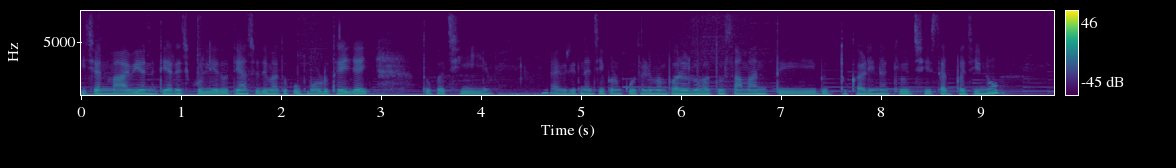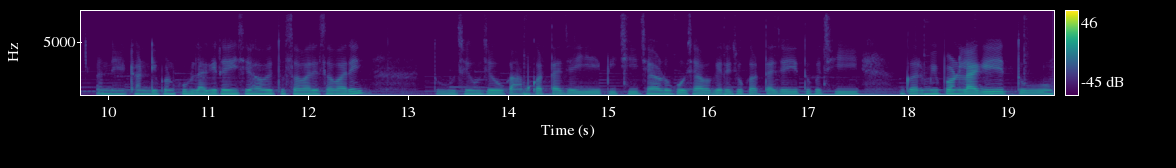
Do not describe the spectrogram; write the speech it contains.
કિચનમાં આવી અને ત્યારે જ ખોલીએ તો ત્યાં સુધીમાં તો ખૂબ મોડું થઈ જાય. તો પછી આવી રીતના જે પણ કોથળીમાં ભરેલો હતો સામાન તે બધું કાઢી નાખ્યું છે શાકભાજીનું અને ઠંડી પણ ખૂબ લાગી રહી છે. હવે તો સવારે સવારે તો જેવું જેવું કામ કરતા જઈએ, પીછી ઝાડુ પોછા વગેરે જો કરતા જઈએ તો પછી ગરમી પણ લાગે. તો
